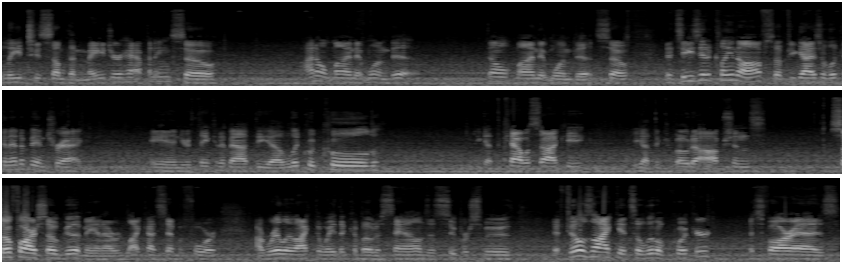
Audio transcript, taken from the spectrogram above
lead to something major happening. So I don't mind it one bit. Don't mind it one bit. So it's easy to clean off. So if you guys are looking at a Ventrac and you're thinking about the uh, liquid cooled, you got the Kawasaki, you got the Kubota options. So far, so good, man. I, like I said before, I really like the way the Kubota sounds. It's super smooth. It feels like it's a little quicker as far as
